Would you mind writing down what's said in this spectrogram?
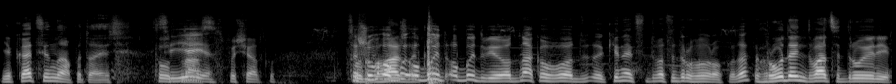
Яка ціна, питають? Тут Цієї нас. спочатку. Це Тут ж оби, обид, обидві однаково кінець 22-го року, так? Грудень 22 рік.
